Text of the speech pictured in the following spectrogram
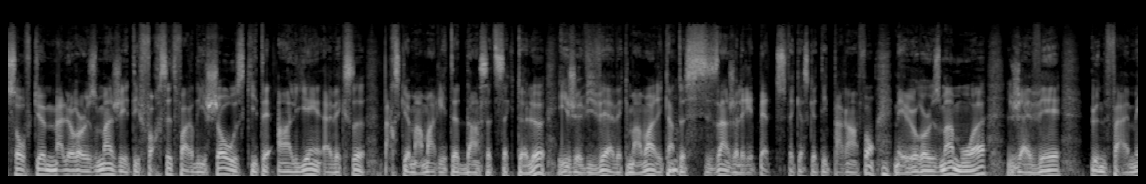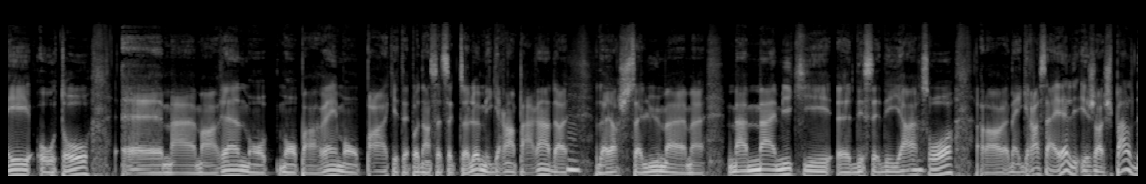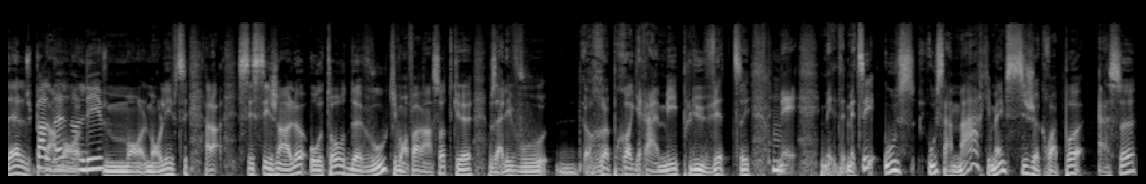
Sauf que malheureusement, j'ai été forcé de faire des choses qui étaient en lien avec ça parce que ma mère était dans cette secte-là et je vivais avec ma mère. Et quand tu as six ans, je le répète, tu fais qu'est-ce que tes parents font. Mais heureusement, moi, j'avais une famille autour, euh, ma marraine, mon, mon parrain, mon père qui était pas dans cette secte-là, mes grands-parents. D'a- D'ailleurs, je salue ma, ma, ma mamie qui est euh, décédée hier soir. Alors, ben, grâce à elle, et je, je parle d'elle mon, dans le livre? Mon, mon livre, tu. Alors, c'est ces gens-là autour de vous qui vont faire en sorte que vous allez vous reprogrammer plus vite, tu sais. Mais, mais, mais tu sais, où, où ça marque, même si je crois pas à ça,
